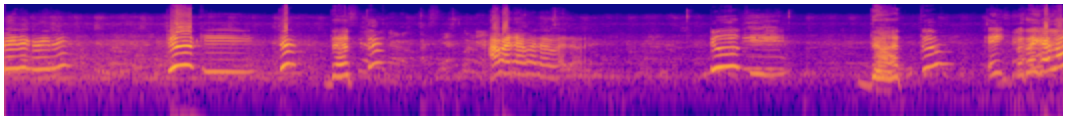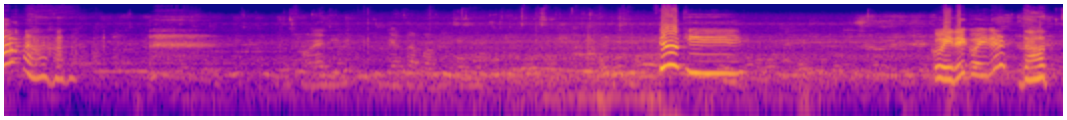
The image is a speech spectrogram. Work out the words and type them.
কইরে কইরে টুকি টু, ধত্ত। আবার আবার আবার আবার। টুকি দত্ত এই কোথায় গেল? টুকি। কইরে কইরে দত্ত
